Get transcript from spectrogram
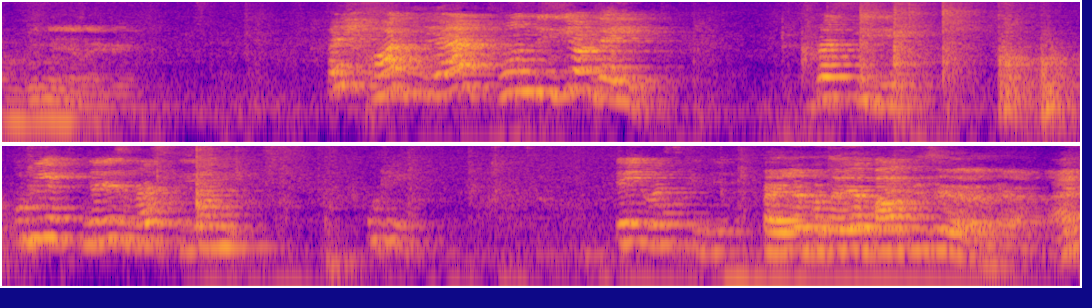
हम भी नहीं कहीं अरे हाँ यार फ़ोन दीजिए और जाइए। ब्रश कीजिए। उठिए जल्दी से ब्रश कीजिए। हम उठिए। जाइए ब्रश कीजिए। पहले बताइए बात किसे कर रहे थे आप? हैं?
